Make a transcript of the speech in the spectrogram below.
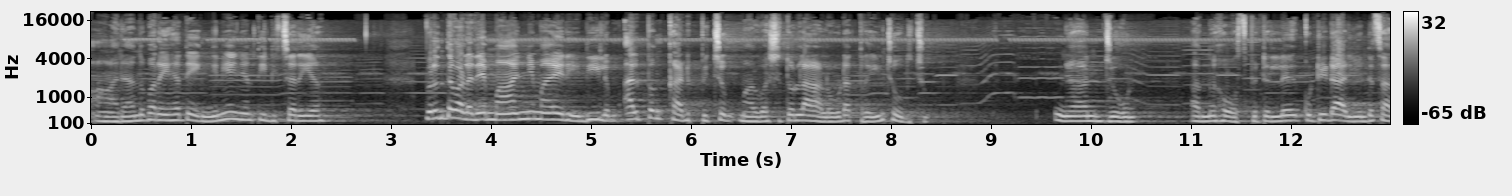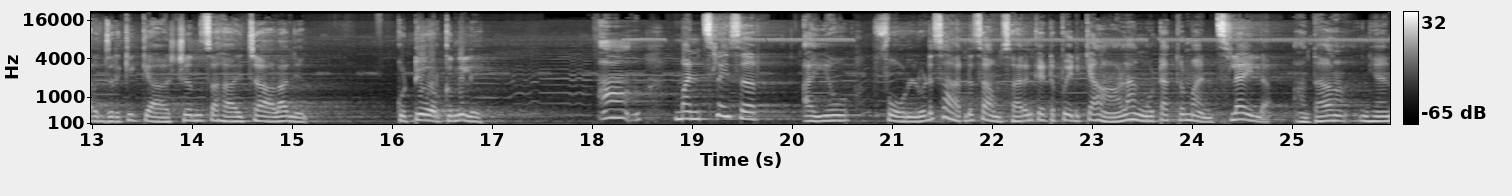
ആരാന്ന് പറയാതെ എങ്ങനെയാണ് ഞാൻ തിരിച്ചറിയുക വൃന്ദ വളരെ മാന്യമായ രീതിയിലും അല്പം കടുപ്പിച്ചും മറുവശത്തുള്ള ആളോട് അത്രയും ചോദിച്ചു. ഞാൻ ജോൺ. അന്ന് ഹോസ്പിറ്റലിൽ കുട്ടിയുടെ അനിയന്റെ സർജറിക്ക് ക്യാഷ് എന്ന് സഹായിച്ച ആളാണ് ഞാൻ. കുട്ടി ഓർക്കുന്നില്ലേ? ആ മനസ്സിലായി സാർ. അയ്യോ ഫോണിലൂടെ സാറിന്റെ സംസാരം കേട്ടപ്പോൾ എനിക്ക് ആളെ അങ്ങോട്ട് അത്ര മനസ്സിലായില്ല. അതാ ഞാൻ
